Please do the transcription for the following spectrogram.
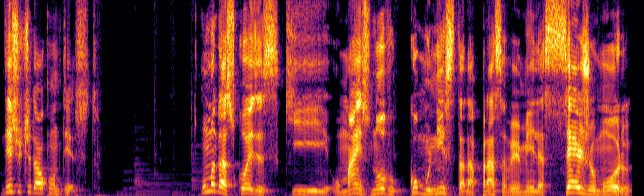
Deixa eu te dar o contexto. Uma das coisas que o mais novo comunista da Praça Vermelha, Sérgio Moro,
